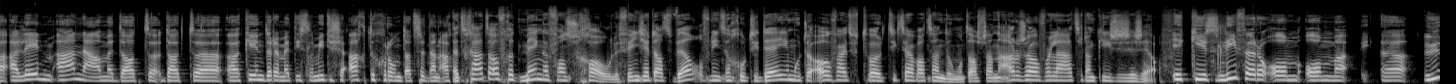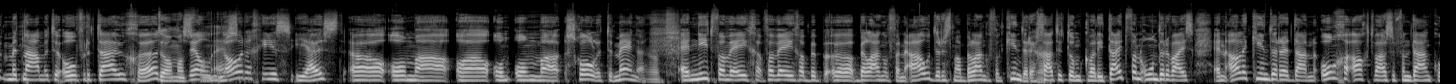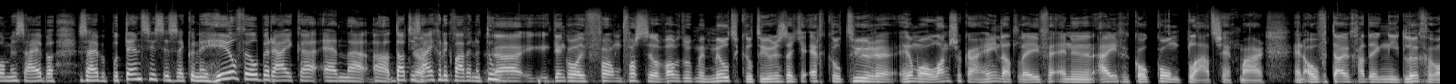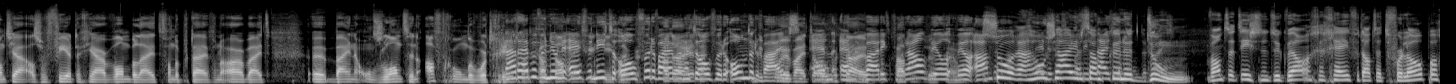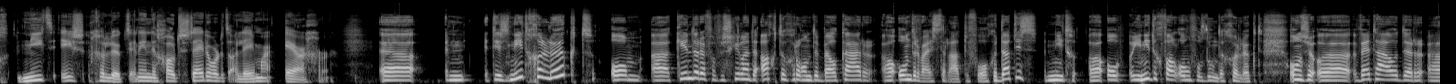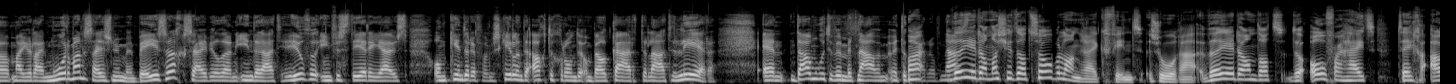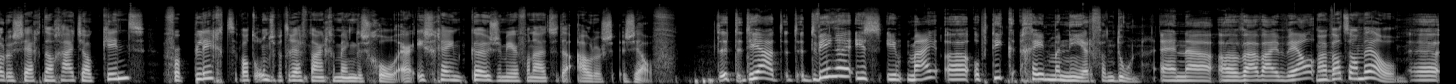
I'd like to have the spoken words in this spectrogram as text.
alleen aanname dat, dat kinderen met islamitische achtergrond dat ze dan achter... Het gaat over het mengen van scholen. Vind je dat wel of niet een goed idee? Je moet de overheid of de politiek daar wat aan doen. Want als ze aan de ouders overlaten, dan kiezen ze zelf. Ik kies liever om, om uh, u met name te overtuigen... Thomas dat het wel nodig is, juist, uh, om, uh, om, om scholen te mengen. Ja. En niet vanwege, vanwege be belangen van ouders, maar belangen van kinderen. Ja. Gaat het om kwaliteit van onderwijs. En alle kinderen dan, ongeacht waar ze vandaan komen... zij hebben, zij hebben potenties en zij kunnen heel veel bereiken. En dat is ja. eigenlijk waar we naartoe ja, ik, ik, denk wel even om vast te stellen, wat bedoel ik met multicultuur, is dat je echt culturen helemaal langs elkaar heen laat leven en in een eigen kokon plaatst, zeg maar. En overtuigen gaat denk ik niet lukken, want ja, als er 40 jaar wanbeleid van de Partij van de Arbeid uh, bijna ons land in afgronden wordt gericht. Daar hebben we nu even niet over. Wij hebben het over onderwijs. En, en, waar ik vooral wil, wil aan. Sora, hoe zou je het dan kunnen doen? Want het is natuurlijk wel een gegeven dat het voorlopig niet is gelukt. En in de grote steden wordt het alleen maar erger. Uh, het is niet gelukt om uh, kinderen van verschillende achtergronden bij elkaar uh, onderwijs te laten volgen. Dat is niet, uh, in ieder geval onvoldoende gelukt. Onze wethouder Marjolein Moerman, zij is nu mee bezig. Zij wil dan inderdaad heel veel investeren, juist om kinderen van verschillende achtergronden om bij elkaar te laten leren. En daar moeten we met name met elkaar over nadenken. Wil je dan, als je dat zo belangrijk vindt, Zora, wil je dan dat de overheid tegen ouders zegt: dan gaat jouw kind verplicht, wat ons betreft, naar een gemengde school? Er is geen keuze meer vanuit de ouders zelf ja, dwingen is in mijn uh, optiek geen manier van doen. En uh, waar wij wel. Maar wat dan wel? Uh,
